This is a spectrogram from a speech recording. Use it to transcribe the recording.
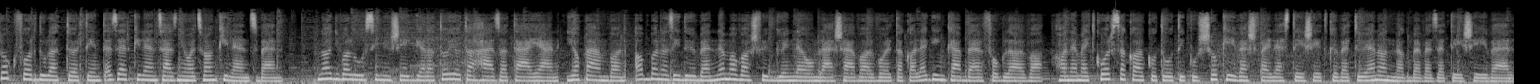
Sok fordulat történt 1989-ben. Nagy valószínűséggel a Toyota házatáján, Japánban, abban az időben nem a vasfüggöny leomlásával voltak a leginkább elfoglalva, hanem egy korszakalkotó típus sok éves fejlesztését követően annak bevezetésével.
